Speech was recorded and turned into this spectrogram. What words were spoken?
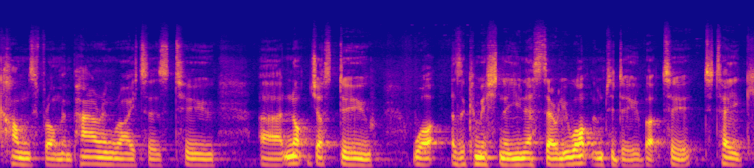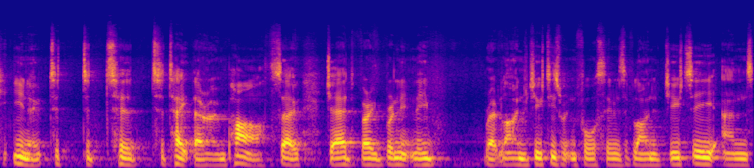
comes from empowering writers to uh, not just do what, as a commissioner, you necessarily want them to do, but to, to take, you know, to, to, to, to take their own path. So Jed very brilliantly wrote Line of Duty, he's written four series of Line of Duty, and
